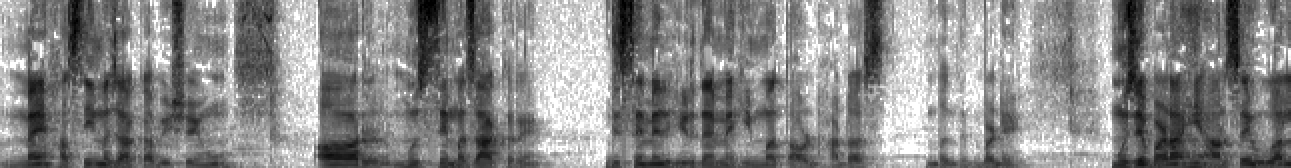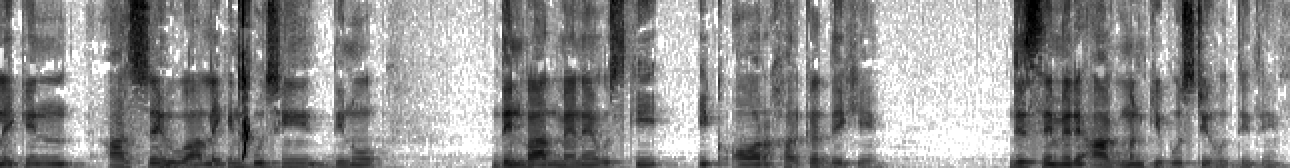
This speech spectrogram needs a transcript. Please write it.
मैं हँसी मज़ाक का विषय हूँ और मुझसे मज़ाक करें, जिससे मेरे हृदय में हिम्मत और ढाढ़स बढ़े। मुझे बड़ा ही आरसे हुआ, लेकिन आरसे हुआ, लेकिन कुछ ही दिनों, दिन बाद मैंने उसकी एक और हरकत देखी, जिससे मेरे आगमन की पुष्टि होती थी।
